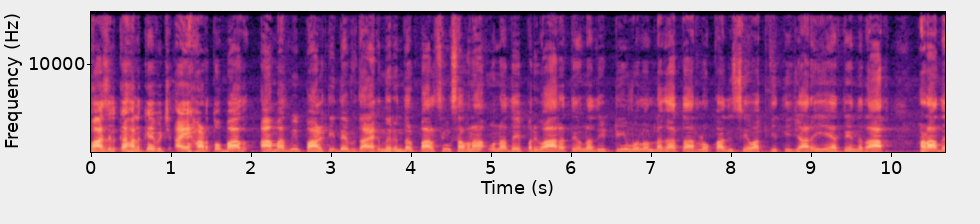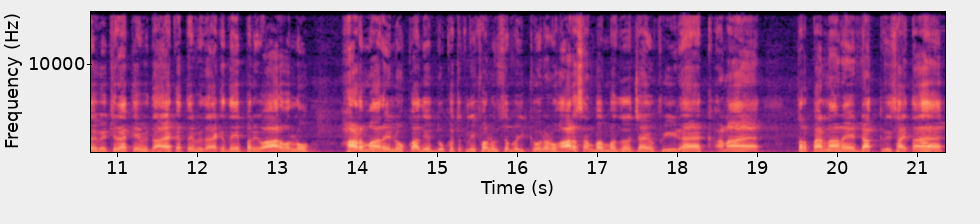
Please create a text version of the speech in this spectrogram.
ਫਾਜ਼ਿਲਕਾ ਹਲਕੇ ਵਿੱਚ ਆਏ ਹੜ੍ਹ ਤੋਂ ਬਾਅਦ ਆਮ ਆਦਮੀ ਪਾਰਟੀ ਦੇ ਵਿਧਾਇਕ ਨਰਿੰਦਰਪਾਲ ਸਿੰਘ ਸਵਨਾ ਉਹਨਾਂ ਦੇ ਪਰਿਵਾਰ ਅਤੇ ਉਹਨਾਂ ਦੀ ਟੀਮ ਵੱਲੋਂ ਲਗਾਤਾਰ ਲੋਕਾਂ ਦੀ ਸੇਵਾ ਕੀਤੀ ਜਾ ਰਹੀ ਹੈ। ਦਿਨ ਰਾਤ ਹੜ੍ਹਾਂ ਦੇ ਵਿੱਚ ਰਹਿ ਕੇ ਵਿਧਾਇਕ ਅਤੇ ਵਿਧਾਇਕ ਦੇ ਪਰਿਵਾਰ ਵੱਲੋਂ ਹੜ੍ਹ ਮਾਰੇ ਲੋਕਾਂ ਦੀਆਂ ਦੁੱਖ ਤਕਲੀਫਾਂ ਨੂੰ ਸਮਝ ਕੇ ਉਹਨਾਂ ਨੂੰ ਹਰ ਸੰਭਵ ਮਦਦ, ਚਾਹੇ ਉਹ ਫੀਡ ਹੈ, ਖਾਣਾ ਹੈ, ਤਰਪਾਲਾਂ ਨੇ, ਡਾਕਟਰੀ ਸਹਾਇਤਾ ਹੈ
